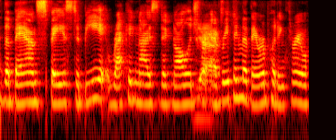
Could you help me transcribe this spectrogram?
the band space to be recognized and acknowledged for everything that they were putting through.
